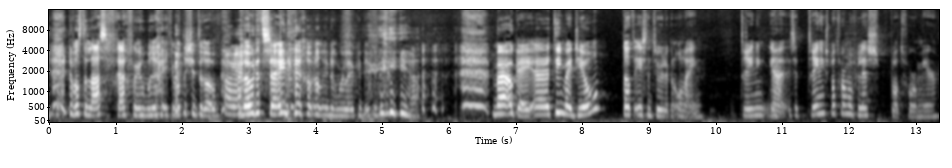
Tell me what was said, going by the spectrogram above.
Dat was de laatste vraag voor je om een rijtje. Wat is je droom? doen. Oh. Loaded zijn en gewoon alleen nog maar leuke dingen doen. ja. Maar oké, eh, Team bij Jill. Dat is natuurlijk een online training. Ja, is het trainingsplatform of lesplatform meer?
